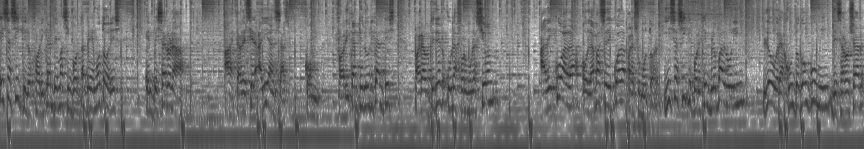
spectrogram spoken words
Es así que los fabricantes más importantes de motores empezaron a, a establecer alianzas con fabricantes lubricantes para obtener una formulación adecuada o la más adecuada para su motor. Y es así que, por ejemplo, Valvoline logra junto con Cummins desarrollar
